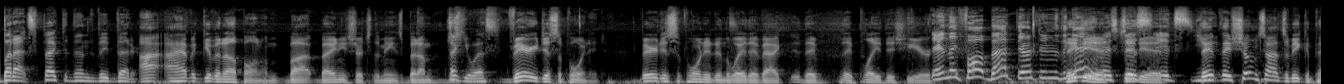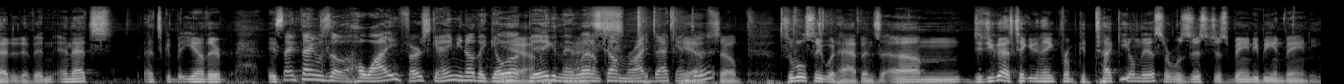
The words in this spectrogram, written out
But I expected them to be better. I, I haven't given up on them by, by any stretch of the means, but I'm just you, Wes. very disappointed. Very disappointed in the way they've acted. They've they played this year. and they fought back there at the end of the they game. did. It's just did. it's you, they, they've shown signs to be competitive, and, and that's that's good. But you know they're it's same thing was the Hawaii first game. You know they go Yeah, up big and they let them come right back into yeah. it. So so we'll see what happens. Um, did you guys take anything from Kentucky on this, or was this just Vandy being Vandy?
